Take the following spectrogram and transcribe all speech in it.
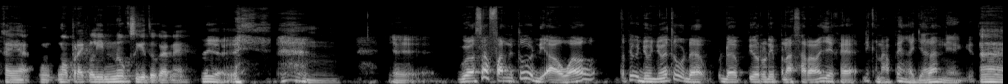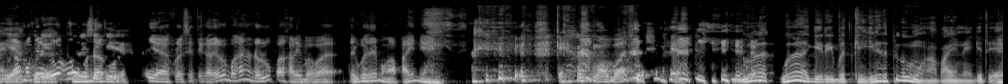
kayak ng- ngoprek Linux gitu kan ya Iya, iya. Hmm. Ya, ya. Gue rasa fun itu di awal, tapi ujung-ujungnya tuh udah udah purely penasaran aja kayak ini kenapa ya nggak jalan ya gitu. ah ya mungkin curi- lu, lu udah, ya iya curiosity kali. Lu bahkan udah lupa kali bahwa tadi gue tadi mau ngapain ya. kayak mau banget gue gue lagi ribet kayak gini tapi gue mau ngapain ya gitu ya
